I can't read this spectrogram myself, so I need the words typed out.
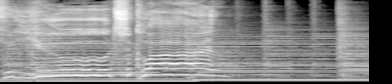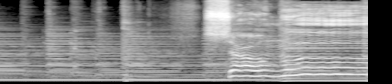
for you to climb. So move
